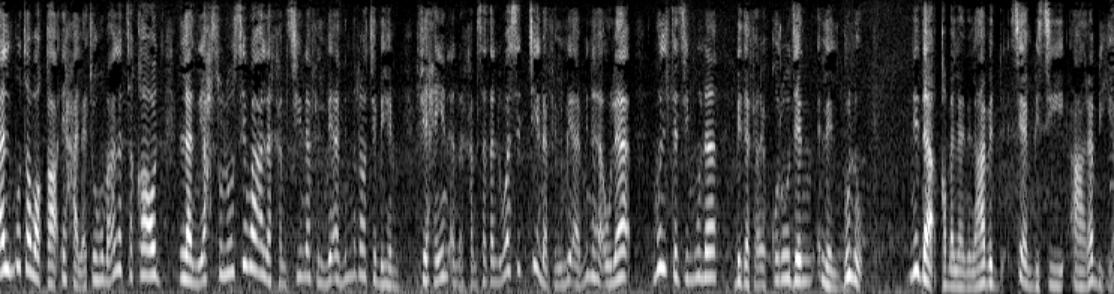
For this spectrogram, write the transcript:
المتوقع إحالتهم على التقاعد لن يحصلوا سوى على 50% من راتبهم في حين أن 65% من هؤلاء ملتزمون بدفع قروض للبنوك. نداء قبلان العبد CNBC عربية.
